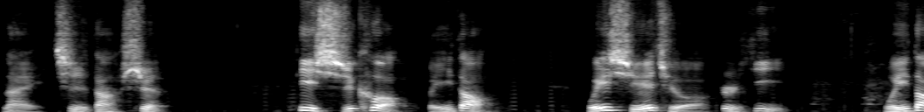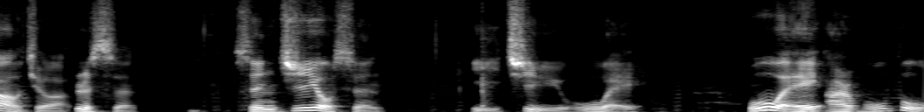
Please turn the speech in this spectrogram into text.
乃至大顺。第十课为道，为学者日益，为道者日损，损之又损，以至于无为。无为而无不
